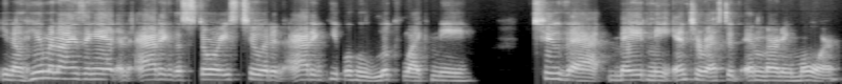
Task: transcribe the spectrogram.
you know, humanizing it and adding the stories to it and adding people who looked like me to that made me interested in learning more.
